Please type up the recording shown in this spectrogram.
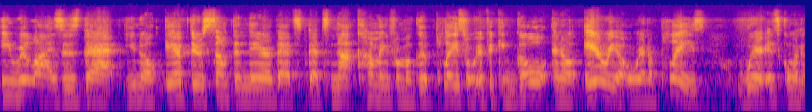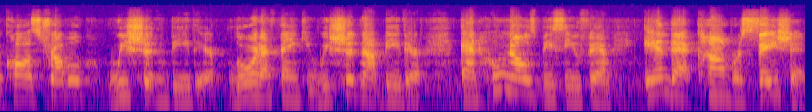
he realizes that you know if there's something there that's that's not coming from a good place or if it can go in an area or in a place where it's going to cause trouble we shouldn't be there. Lord i thank you. We should not be there. And who knows bcu fam in that conversation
